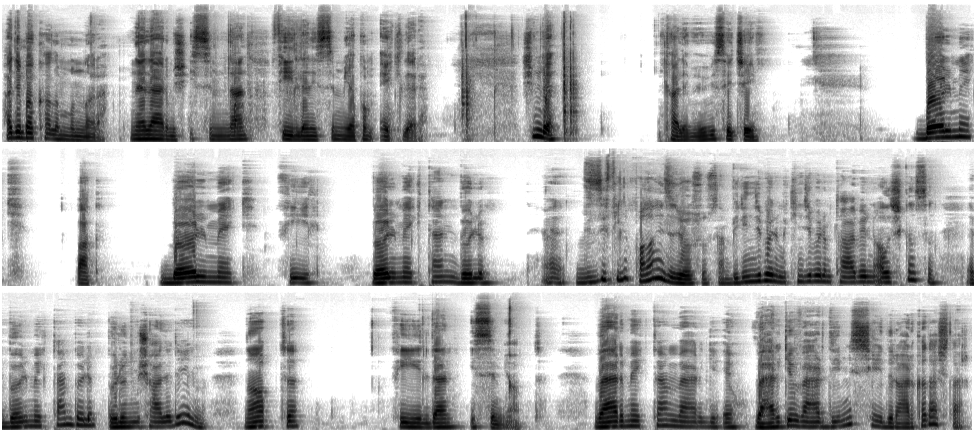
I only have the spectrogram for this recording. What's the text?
Hadi bakalım bunlara. Nelermiş isimden, fiilden isim yapım ekleri. Şimdi kalemimi bir seçeyim. Bölmek. Bak bölmek fiil. Bölmekten bölüm. Yani dizi film falan izliyorsun sen. Birinci bölüm, ikinci bölüm tabirine alışkınsın. E bölmekten bölüm. Bölünmüş hali değil mi? Ne yaptı? Fiilden isim yaptı. Vermekten vergi. E, vergi verdiğimiz şeydir arkadaşlar.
